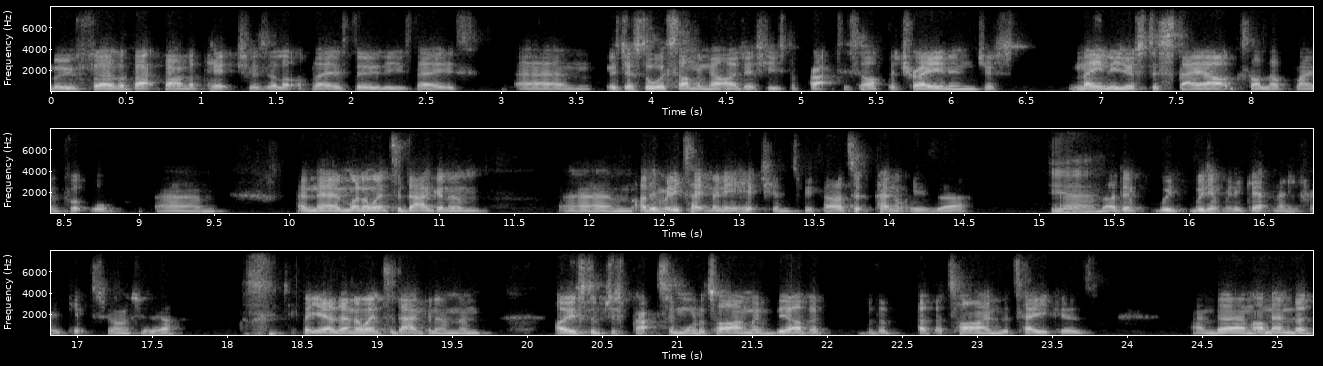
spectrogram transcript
move further back down the pitch, as a lot of players do these days, um, it's just always something that I just used to practice after training, just mainly just to stay out because I love playing football. Um, and then when I went to Dagenham, um, I didn't really take many Hitchin. To be fair, I took penalties there. Yeah, Um, I didn't. We, we didn't really get many free kicks, to be honest with you. but yeah, then I went to Dagenham, and I used to just practice them all the time with the other, with the, at the time, the takers. And um, I remember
